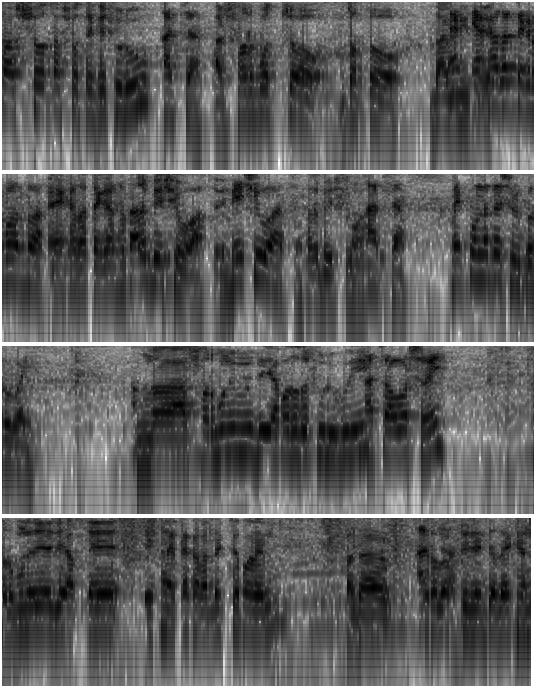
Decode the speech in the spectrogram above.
চারশো চারশো থেকে শুরু। আচ্ছা। আর সর্বোচ্চ যত দাম নিতে এক হাজার টাকার পর্যন্ত আছে। এক হাজার টাকা আছে তার বেশিও আছে। বেশিও আছে। তার বেশিও আছে। আচ্ছা। ভাই কোনটাতে শুরু করব ভাই? আমরা সর্বনিম্ন দিয়ে আপাতত শুরু করি। আচ্ছা অবশ্যই। সর্বনিম্ন যে আপনি এখানে একটা কালার দেখতে পারেন। ওটার ক্যাটালগ ডিজাইনটা দেখেন।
